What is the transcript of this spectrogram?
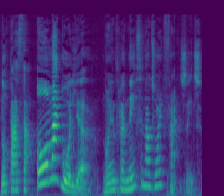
Não passa uma agulha. Não entra nem sinal de Wi-Fi, gente.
